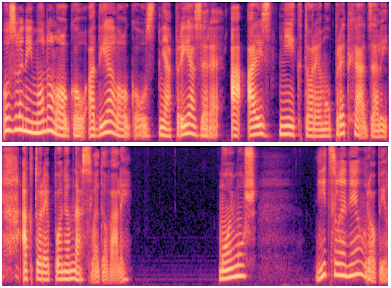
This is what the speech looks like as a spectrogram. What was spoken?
Ozvený monológov a dialógov z dňa pri jazere a aj z dní, ktoré mu predchádzali a ktoré po ňom nasledovali. Môj muž nic len neurobil.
